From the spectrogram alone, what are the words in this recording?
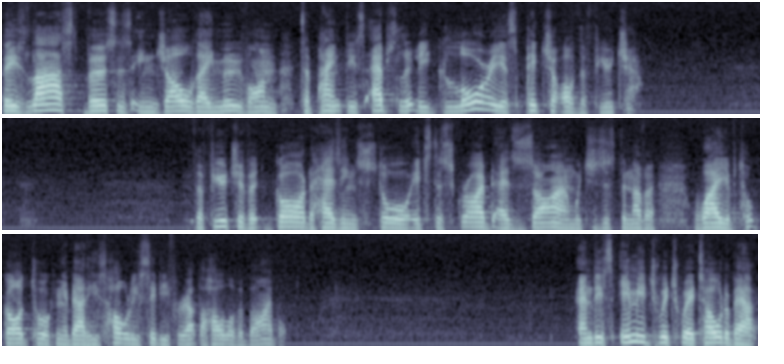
these last verses in Joel, they move on to paint this absolutely glorious picture of the future. The future that God has in store. It's described as Zion, which is just another way of God talking about his holy city throughout the whole of the Bible. And this image which we're told about,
